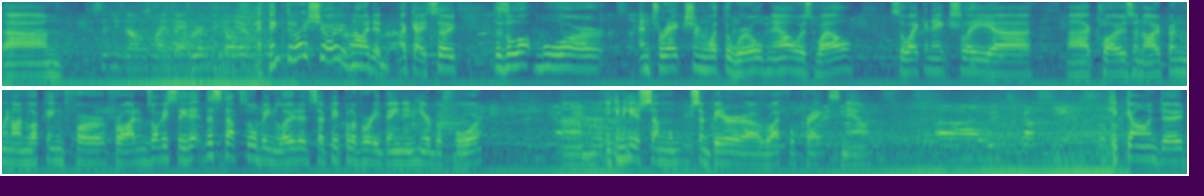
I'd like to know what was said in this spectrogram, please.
Um, Sitting down was my favorite I think, did I show? No, I didn't. Okay, so there's a lot more interaction with the world now as well. So I can actually uh, uh, close and open when I'm looking for, for items. Obviously, that, this stuff's all been looted, so people have already been in here before. Um, you can hear some, some better uh, rifle cracks now. Keep going, dude.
